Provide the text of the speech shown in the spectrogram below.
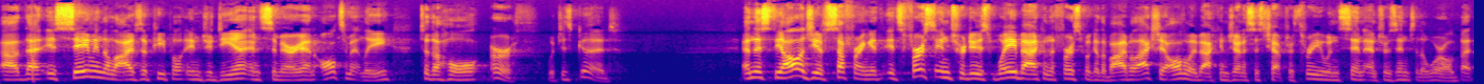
uh, that is saving the lives of people in Judea and Samaria and ultimately to the whole earth, which is good. And this theology of suffering, it, it's first introduced way back in the first book of the Bible, actually, all the way back in Genesis chapter 3 when sin enters into the world. But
